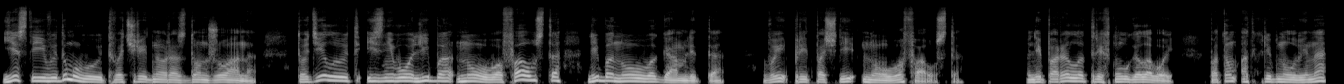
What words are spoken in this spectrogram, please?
если и выдумывают в очередной раз Дон Жуана, то делают из него либо нового Фауста, либо нового Гамлета. Вы предпочли нового Фауста. Липарелло тряхнул головой, потом отхлебнул вина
